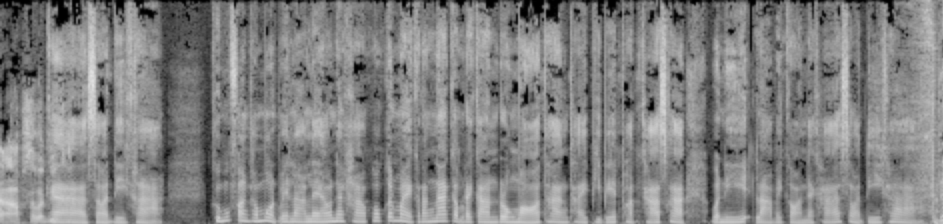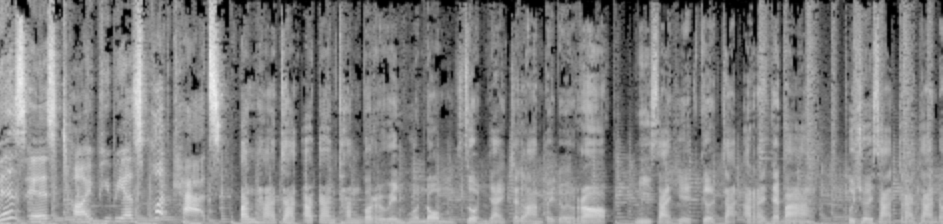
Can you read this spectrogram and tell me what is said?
ครับ สวัสดีครับสวัสดีค่ะ คุณผู้ฟังคะหมดเวลาแล้วนะคะ พบกันใหม่ครั้งหน้ากับรายการโรงหมอทางไทย PBS Podcast ค่ะ วันนี้ลาไปก่อนนะคะ สวัสดีค่ะ This is Thai PBS Podcast ปัญหาจากอาการคันบริเวณหัวนม ส่วนใหญ่จะลามไปโดยรอบ มีสาเหตุเกิดจากอะไรได้บ้าง ผู้ช่วยศาสตราจารย์ด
